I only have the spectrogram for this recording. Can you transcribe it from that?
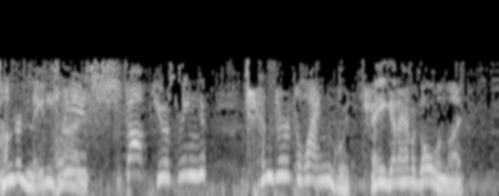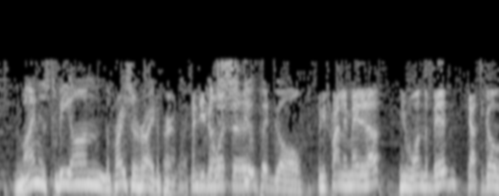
180 please times. stop using gendered language. Hey, you got to have a goal in life. Mine is to be on The Price is Right, apparently. And you know what? The, Stupid goal. when he finally made it up, he won the bid. Got to go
